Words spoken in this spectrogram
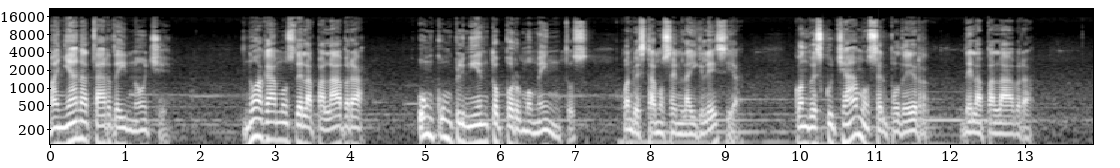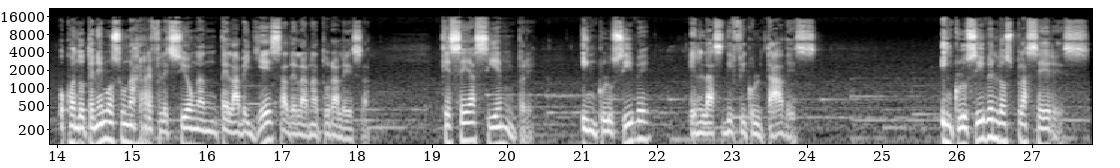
mañana, tarde y noche. No hagamos de la palabra un cumplimiento por momentos, cuando estamos en la iglesia, cuando escuchamos el poder de la palabra o cuando tenemos una reflexión ante la belleza de la naturaleza. Que sea siempre, inclusive en las dificultades, inclusive en los placeres,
